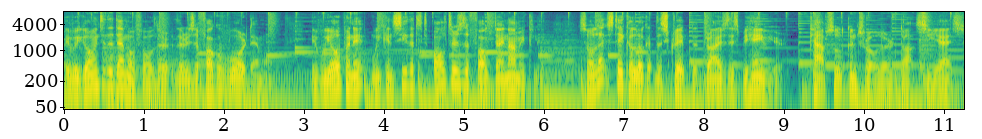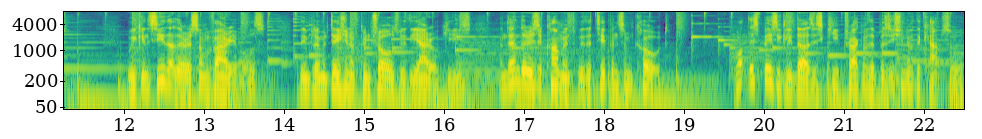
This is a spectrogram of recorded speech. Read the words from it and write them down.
If we go into the demo folder, there is a Fog of War demo. If we open it, we can see that it alters the fog dynamically. So let's take a look at the script that drives this behavior, capsulecontroller.cs. We can see that there are some variables, the implementation of controls with the arrow keys, and then there is a comment with a tip and some code. What this basically does is keep track of the position of the capsule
